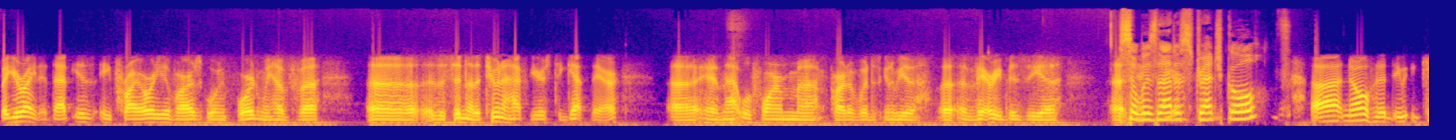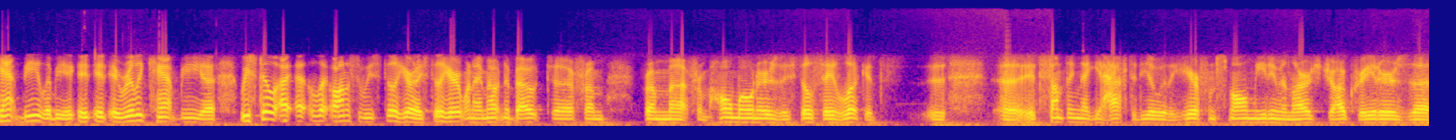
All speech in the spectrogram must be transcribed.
But you're right, that is a priority of ours going forward, and we have, uh, uh, as I said, another two and a half years to get there. Uh, and that will form part of what is going to be a, a very busy uh, so was that year. a stretch goal? Uh, no, it, it can't be, Libby. It, it, it really can't be. Uh, we still, I, I, honestly, we still hear it. I still hear it when I'm out and about uh, from from uh, from homeowners. They still say, "Look, it's uh, uh, it's something that you have to deal with." I hear from small, medium, and large job creators. Uh,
